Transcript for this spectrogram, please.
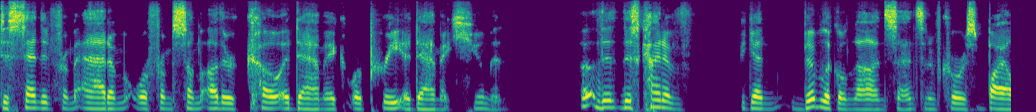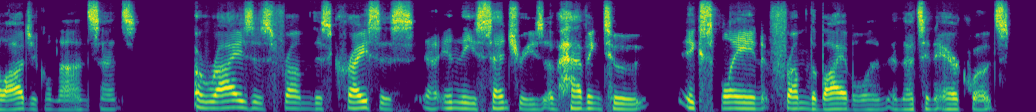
descended from Adam or from some other co Adamic or pre Adamic human. Uh, th- this kind of, again, biblical nonsense and, of course, biological nonsense arises from this crisis uh, in these centuries of having to explain from the Bible, and, and that's in air quotes,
